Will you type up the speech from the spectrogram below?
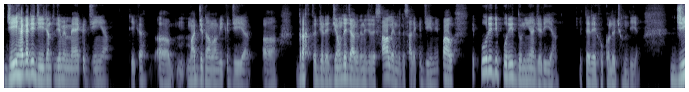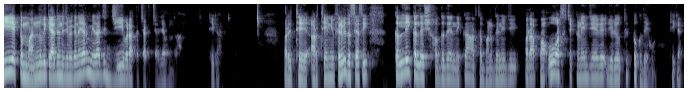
ਜੀ ਹੈਗਾ ਜੀ ਜੀ ਜੰਤੂ, ਜਿਵੇਂ ਮੈਂ ਇੱਕ ਜੀ ਆ ਠੀਕ ਆ ਮੱਝ ਗਾਵਾਂ ਵੀ ਇੱਕ ਜੀ ਆ। ਦਰਖਤ ਜਿਹੜੇ ਜਿਉਂਦੇ, ਜਾਗਦੇ ਨੇ, ਜਿਹੜੇ ਸਾਹ ਲੈਂਦੇ ਨੇ, ਸਾਰੇ ਇੱਕ ਜੀ ਨੇ। ਭਾਵ ਇਹ ਪੂਰੀ ਦੀ ਪੂਰੀ ਦੁਨੀਆ ਜਿਹੜੀ ਆ ਤੇਰੇ ਹੁਕਮ ਦੇ ਵਿੱਚ ਹੁੰਦੀ ਆ। ਜੀ ਇੱਕ ਮਨ ਨੂੰ ਵੀ ਕਹਿ ਦਿੰਦੇ ਜਿਵੇਂ ਕਹਿੰਦਾ ਯਾਰ ਮੇਰਾ ਜੀ ਜੀ ਬੜਾ ਕੱਚਾ ਕੱਚਾ ਜਿਹਾ ਹੁੰਦਾ, ਠੀਕ ਆ? ਪਰ ਇੱਥੇ ਅਰਥ ਇਹ ਨਹੀਂ, ਫਿਰ ਵੀ ਦੱਸਿਆ ਸੀ, ਕੱਲੀ ਕੱਲੇ ਸ਼ਬਦ ਦੇ ਅਨੇਕਾਂ ਅਰਥ ਬਣਦੇ ਨੇ ਜੀ, ਪਰ ਆਪਾਂ ਉਹ ਅਰਥ ਚੱਕਣੇ ਜਿਹੜੇ ਜਿਹੜੇ ਉੱਥੇ ਟੁਕਦੇ ਹੋਣ, ਠੀਕ ਹੈ?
